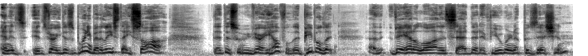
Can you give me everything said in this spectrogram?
And it's it's very disappointing, but at least they saw that this would be very helpful. That people that uh, they had a law that said that if you were in a position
